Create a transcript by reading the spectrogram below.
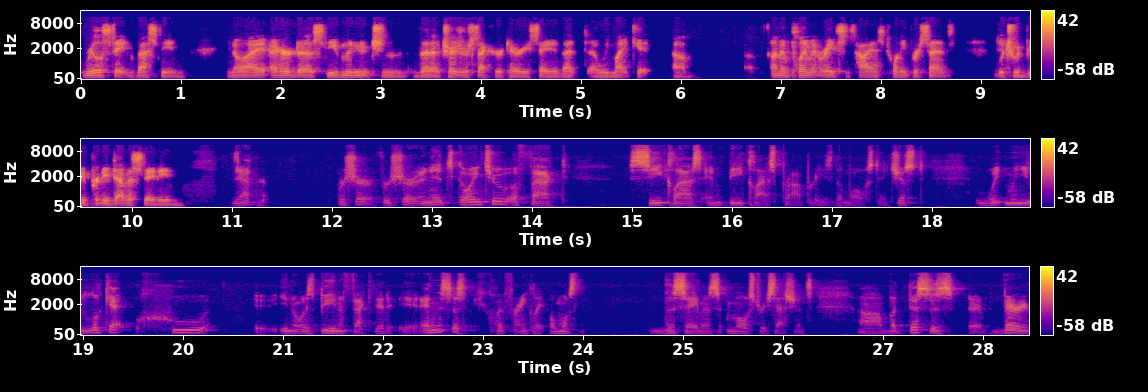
real estate investing? You know, I, I heard uh, Steve Mnuchin, the Treasury Secretary, say that uh, we might get um, unemployment rates as high as 20%, which would be pretty devastating. Yeah, for sure, for sure. And it's going to affect C class and B class properties the most. It just, when you look at who, you know, is being affected, and this is quite frankly almost the same as most recessions, uh, but this is uh, very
